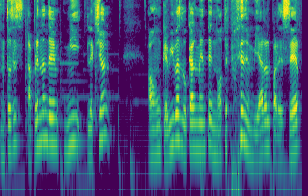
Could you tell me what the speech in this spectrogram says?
entonces aprendan de mi lección. Aunque vivas localmente, no te pueden enviar al parecer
